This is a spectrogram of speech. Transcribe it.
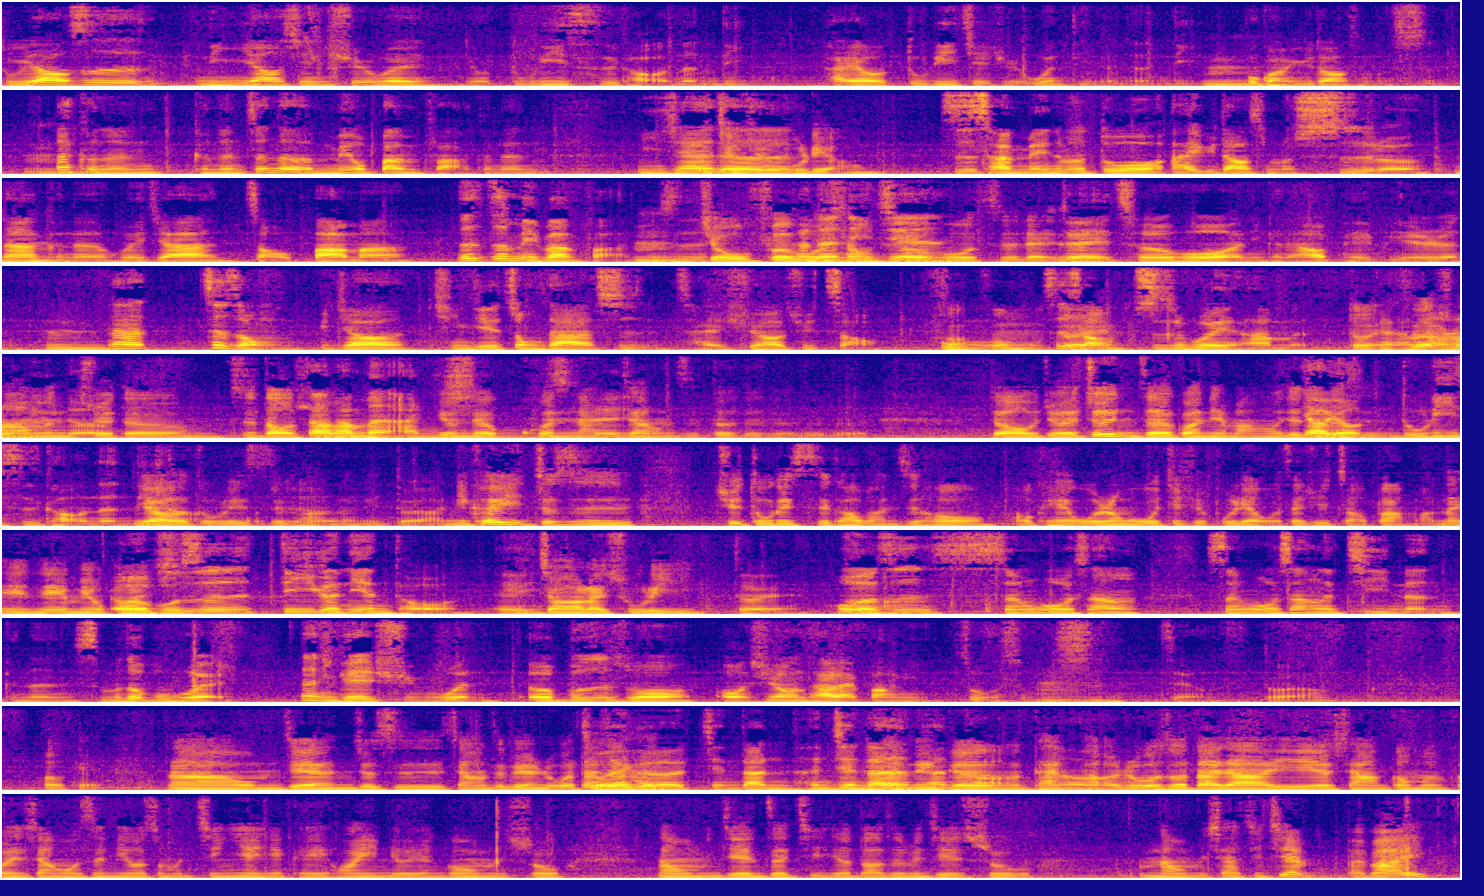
主要是你要先学会有独立思考的能力，还有独立解决问题的能力。嗯不管遇到什么事，嗯那可能可能真的没有办法，可能你现在我解决的不了。资产没那么多，哎、遇到什么事了，那嗯可能回家找爸妈，那真没办法，就嗯是，纠纷可或者你今天祸之类的。对，车祸，你可能要陪别人。嗯，那这种比较情节重大的事，才需要去找父母，父母至少对知会他们，对，至少让他们觉得知道说让他们安心有没有困难这样子。对对对对对，对啊，我觉得就是你这个观点蛮好，就要有独立思考能力啊、要有独立思考能力。对啊，你可以就是去独立思考完之后，OK，我认为我解决不了，我再去找爸妈，那也那也没有关系，而不是第一个念头，哎、叫他来处理。对，或者是生活上生活上的技能可能什么都不会，那你可以询问，而不是说哦，希望他来帮你做什么事，嗯这样子对啊，OK，那我们今天就是讲到这边，如果大做一个简单很简单的那个探讨。嗯如果说大家也有想要跟我们分享，或是你有什么经验，也可以欢迎留言跟我们说。那我们今天这集就到这边结束，那我们下期见，拜拜。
